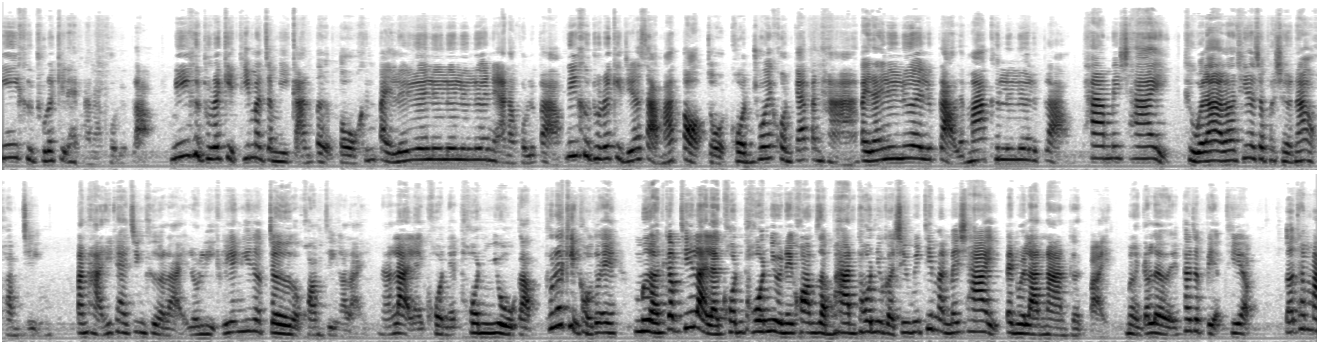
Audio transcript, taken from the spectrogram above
นี่คือธุรกิจแห่งอนาคตหรือเปล่า นี่คือธุรกิจที่มันจะมีการเติบโตขึ้นไปเรื่อยๆเรื่อยๆเรื่อยๆในอนาคตหรือเปล่า นี่คือธุรกิจที่จะสามารถตอบโจทย์คนช่วยคนแก้ปัญหาไปได้เรื่อยๆ หรือเปล่าและมากขึ้นเรื่อยๆ หรือเปล่า ถ้าไม่ใช่ถือเวลาแล้วที่เราจะเผชิญหน้ากับความจริงปัญหาที่แท้จริงคืออะไร เราหลีกเลี่ยงที่จะเจอกับความจริงอะไรนะ หลาย ๆ คนเนี่ยทนอยู่กับธุรกิจของตัวเอง เหมือนกับที่หลาย ๆ คนทนอยู่ในความสัมพันธ์ ทนอยู่กับชีวิตที่มันไม่ใช่ เป็นเวลานานเกินไป เหมือนกันเลย ถ้าจะเปรียบเทียบ แล้วทำไม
